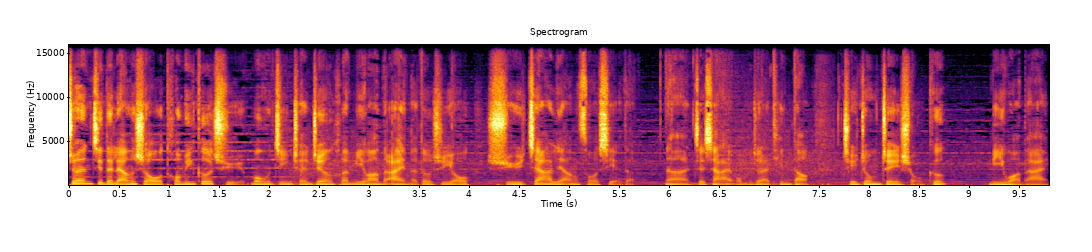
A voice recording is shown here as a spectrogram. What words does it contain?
专辑的两首同名歌曲《梦境成真》和《迷惘的爱》呢，都是由徐嘉良所写的。那接下来我们就来听到其中这一首歌《迷惘的爱》。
